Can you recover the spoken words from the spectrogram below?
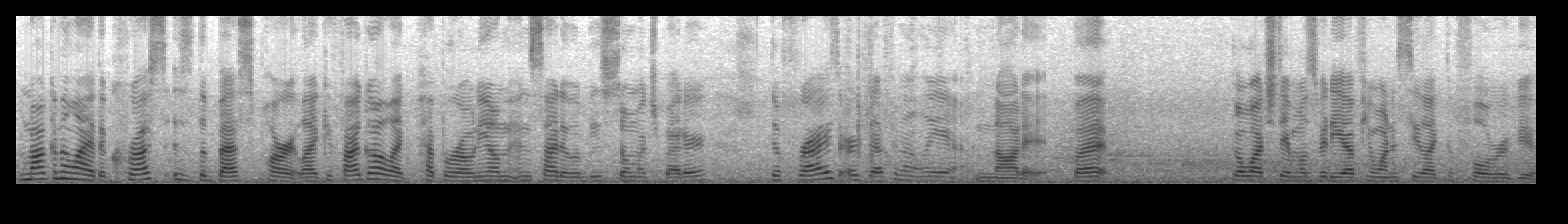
I'm not gonna lie, the crust is the best part. Like if I got like pepperoni on the inside, it would be so much better. The fries are definitely not it, but go watch Damo's video if you want to see like the full review.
